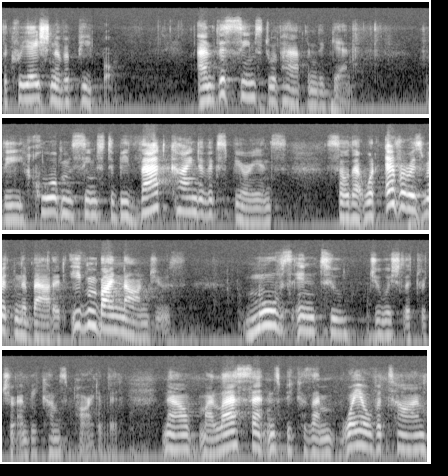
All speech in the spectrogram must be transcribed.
the creation of a people. And this seems to have happened again. The Churban seems to be that kind of experience, so that whatever is written about it, even by non Jews, moves into Jewish literature and becomes part of it. Now, my last sentence, because I'm way over time,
